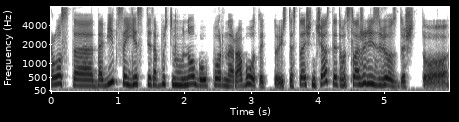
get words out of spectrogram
просто добиться, если, допустим, много упорно работать. То есть достаточно часто это вот сложились звезды, что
